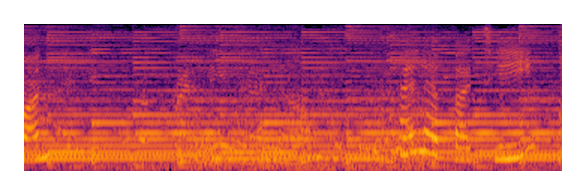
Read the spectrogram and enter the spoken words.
one. Hello, buddy.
